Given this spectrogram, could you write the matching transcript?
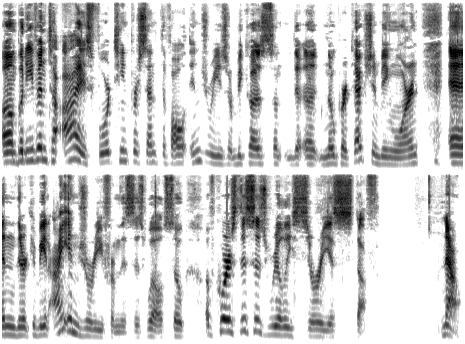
Um, but even to eyes, 14% of all injuries are because some, uh, no protection being worn, and there could be an eye injury from this as well. So, of course, this is really serious stuff. Now,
